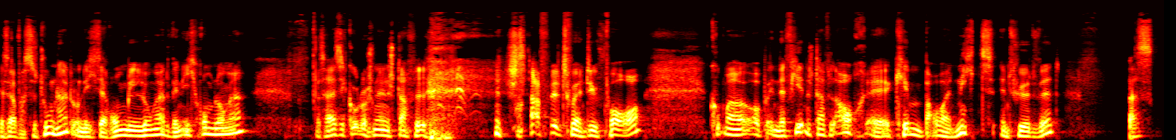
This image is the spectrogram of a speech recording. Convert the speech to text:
dass er auch was zu tun hat und nicht da rumlungert, wenn ich rumlungere. Das heißt, ich gucke noch schnell in Staffel, Staffel 24. Guck mal, ob in der vierten Staffel auch äh, Kim Bauer nicht entführt wird. Was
